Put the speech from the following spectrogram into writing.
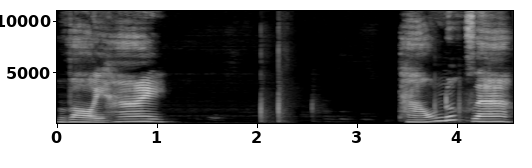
vòi 2 tháo nước ra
